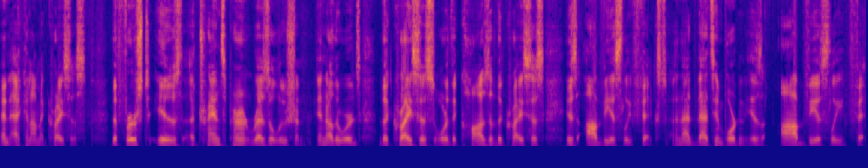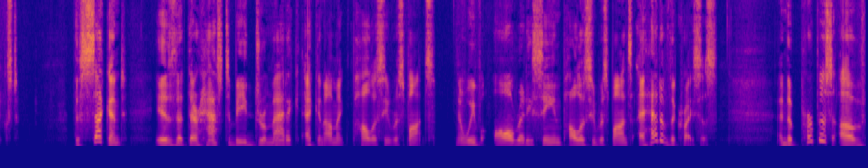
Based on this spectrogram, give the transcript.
an economic crisis. The first is a transparent resolution. In other words, the crisis or the cause of the crisis is obviously fixed. And that, that's important, is obviously fixed. The second is that there has to be dramatic economic policy response. And we've already seen policy response ahead of the crisis. And the purpose of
